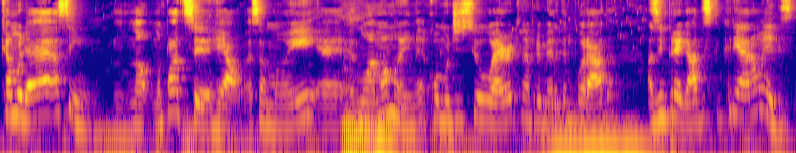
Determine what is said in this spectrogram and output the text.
que a mulher, assim, não, não pode ser real. Essa mãe é, não é uma mãe, né? Como disse o Eric na primeira temporada, as empregadas que criaram eles.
